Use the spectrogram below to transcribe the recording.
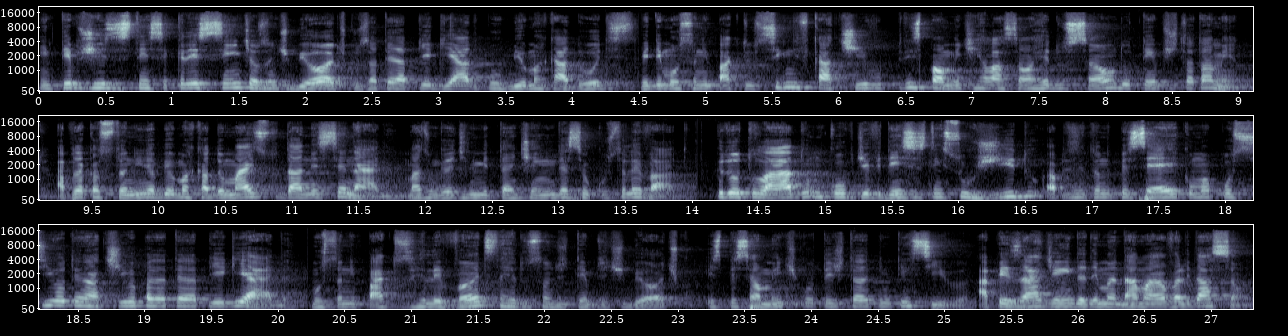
Em tempos de resistência crescente aos antibióticos, a terapia guiada por biomarcadores vem demonstrando impacto significativo, principalmente em relação à redução do tempo de tratamento. A placalcitonina é o biomarcador mais estudado nesse cenário, mas um grande limitante ainda é seu custo elevado. Por outro lado, um corpo de evidências tem surgido apresentando o PCR como uma possível alternativa para a terapia guiada, mostrando impactos relevantes na redução de tempo de antibiótico, especialmente em contexto de terapia intensiva, apesar de ainda demandar maior validação.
